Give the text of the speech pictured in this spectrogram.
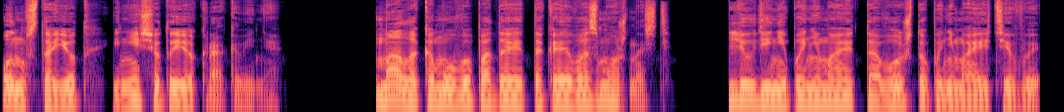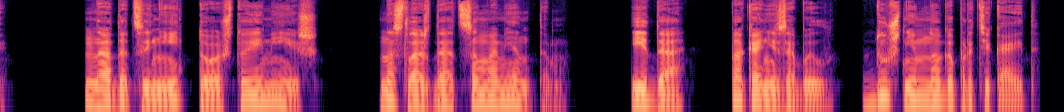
Он встает и несет ее к раковине. Мало кому выпадает такая возможность. Люди не понимают того, что понимаете вы. Надо ценить то, что имеешь, наслаждаться моментом. И да, пока не забыл, душ немного протекает.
